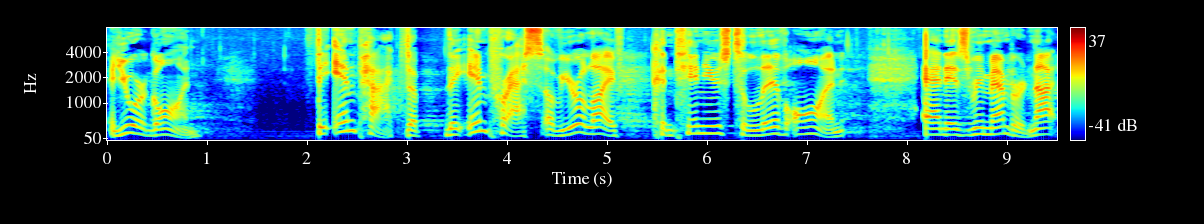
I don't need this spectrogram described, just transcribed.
and you are gone, the impact, the, the impress of your life continues to live on and is remembered. Not,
